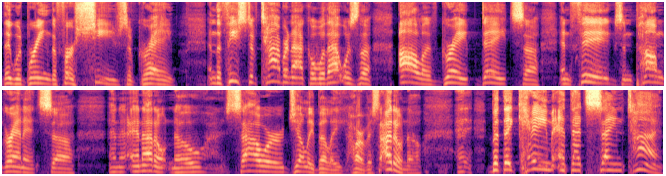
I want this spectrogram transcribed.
they would bring the first sheaves of grain. And the Feast of Tabernacle, well, that was the olive, grape, dates, uh, and figs and pomegranates. Uh, and, and I don't know, sour jelly belly harvest. I don't know. Uh, but they came at that same time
